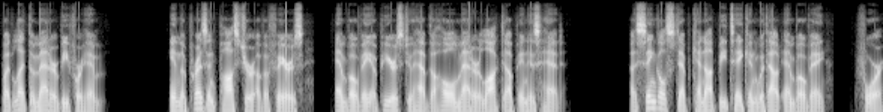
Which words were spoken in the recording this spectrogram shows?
but let the matter be for him. In the present posture of affairs, M. Beauvais appears to have the whole matter locked up in his head. A single step cannot be taken without M. Beauvais, for,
